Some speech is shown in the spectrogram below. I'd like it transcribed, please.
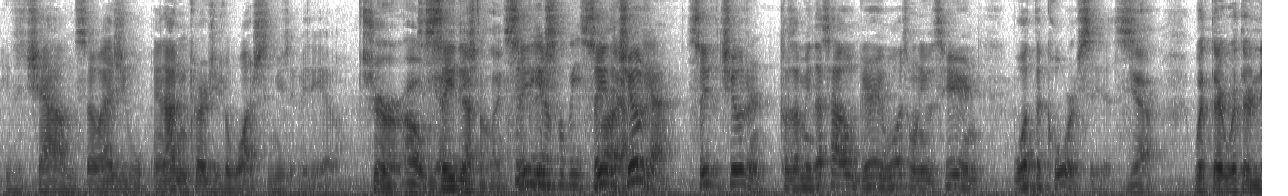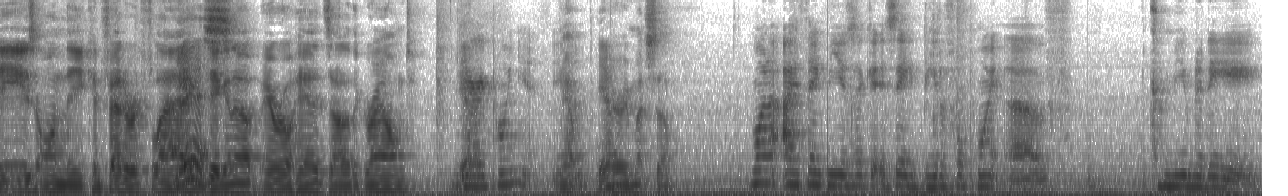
He was a child." And so as you and I'd encourage you to watch the music video. Sure. Oh, yeah, see these- definitely. It's a beautiful the, piece of see the children. Yeah. See the children. Because I mean, that's how old Gary was when he was here, and what the chorus is. Yeah. With their with their knees on the Confederate flag, Yes. digging up arrowheads out of the ground. Very poignant. Yeah. Yep. Yeah. Very much so. One, I think music is a beautiful point of community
